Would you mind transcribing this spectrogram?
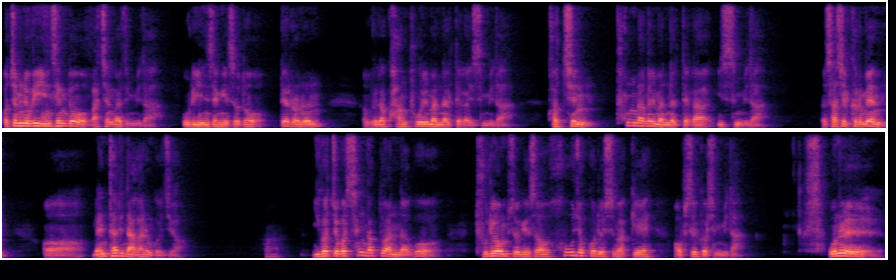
어쩌면 우리 인생도 마찬가지입니다. 우리 인생에서도 때로는 우리가 광풍을 만날 때가 있습니다. 거친 풍랑을 만날 때가 있습니다. 사실 그러면 어, 멘탈이 나가는 거죠. 어, 이것저것 생각도 안 나고 두려움 속에서 허우적거릴 수밖에 없을 것입니다. 오늘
